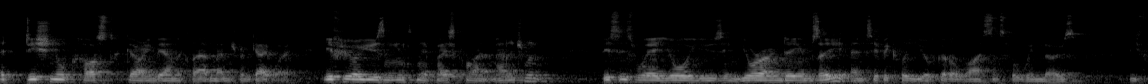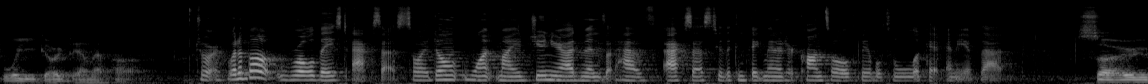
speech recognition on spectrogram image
additional cost going down the cloud management gateway. If you're using internet-based client management, this is where you're using your own DMZ and typically you've got a license for Windows before you go down that path. Sure. What about role-based access? So I don't want my junior admins that have access to the config manager console to be able to look at any of that. So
